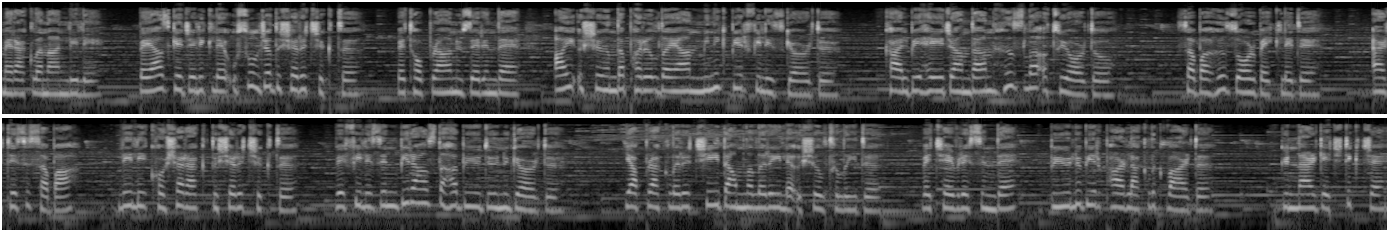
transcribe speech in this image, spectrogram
Meraklanan Lily, beyaz gecelikle usulca dışarı çıktı ve toprağın üzerinde ay ışığında parıldayan minik bir filiz gördü. Kalbi heyecandan hızla atıyordu. Sabahı zor bekledi. Ertesi sabah Lily koşarak dışarı çıktı ve filizin biraz daha büyüdüğünü gördü. Yaprakları çiğ damlalarıyla ışıltılıydı ve çevresinde büyülü bir parlaklık vardı. Günler geçtikçe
